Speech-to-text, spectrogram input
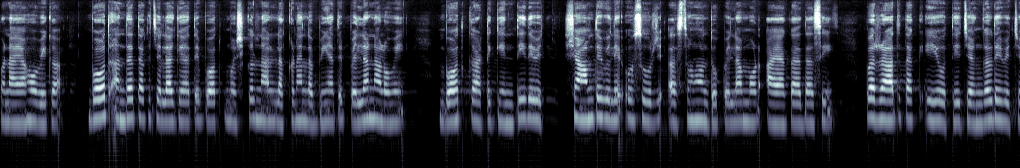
ਬਣਾਇਆ ਹੋਵੇਗਾ। ਬਹੁਤ ਅੰਦਰ ਤੱਕ ਚਲਾ ਗਿਆ ਤੇ ਬਹੁਤ ਮੁਸ਼ਕਲ ਨਾਲ ਲੱਕੜਾਂ ਲੱਭੀਆਂ ਤੇ ਪਹਿਲਾਂ ਨਾਲੋਂ ਵੀ ਬਹੁਤ ਘੱਟ ਗਿਣਤੀ ਦੇ ਵਿੱਚ ਸ਼ਾਮ ਦੇ ਵੇਲੇ ਉਹ ਸੂਰਜ ਅਸਤ ਹੋਣ ਤੋਂ ਪਹਿਲਾਂ ਮੁੜ ਆਇਆ ਕਰਦਾ ਸੀ। ਪਰ ਰਾਤ ਤੱਕ ਇਹ ਉੱਥੇ ਜੰਗਲ ਦੇ ਵਿੱਚ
